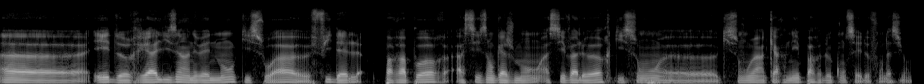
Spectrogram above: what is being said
Euh, et de réaliser un événement qui soit euh, fidèle par rapport à ses engagements, à ses valeurs qui sont, euh, qui sont incarnées par le conseil de fondation.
